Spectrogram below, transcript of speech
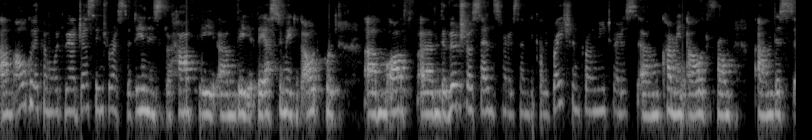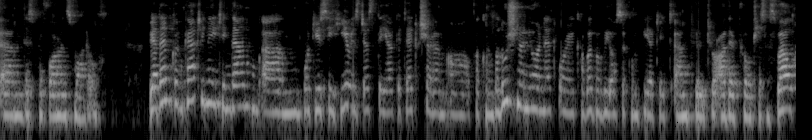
um, algorithm, what we are just interested in is to have the, um, the, the, estimated output um, of um, the virtual sensors and the calibration parameters coming out from this, this performance model. We are then concatenating them. Um, what you see here is just the architecture of a convolutional neural network. However, we also compared it um, to, to other approaches as well.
